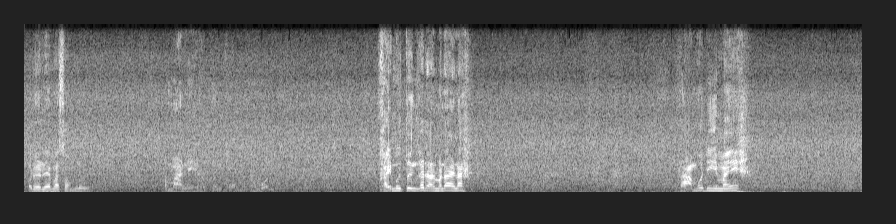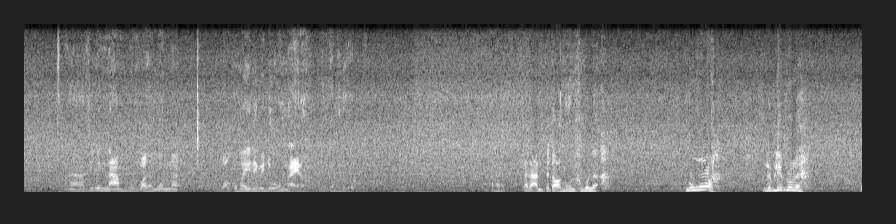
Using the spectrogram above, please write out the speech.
เราเดินได้มาสองโลประมาณนี้ครับถึงแคมป์ข้างบนใครมือตึงก็ดันมาได้นะ ถามว่าดีไหมาที่เล่นน้ำผมว่าทางนู้นนะเราก็ไม่ได้ไปดูข้างในเนาะมันก็ไม่รู้กระดานไปต่อนู้นข้างบนแล้วนู้นรีบๆนู้นเลย โอ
